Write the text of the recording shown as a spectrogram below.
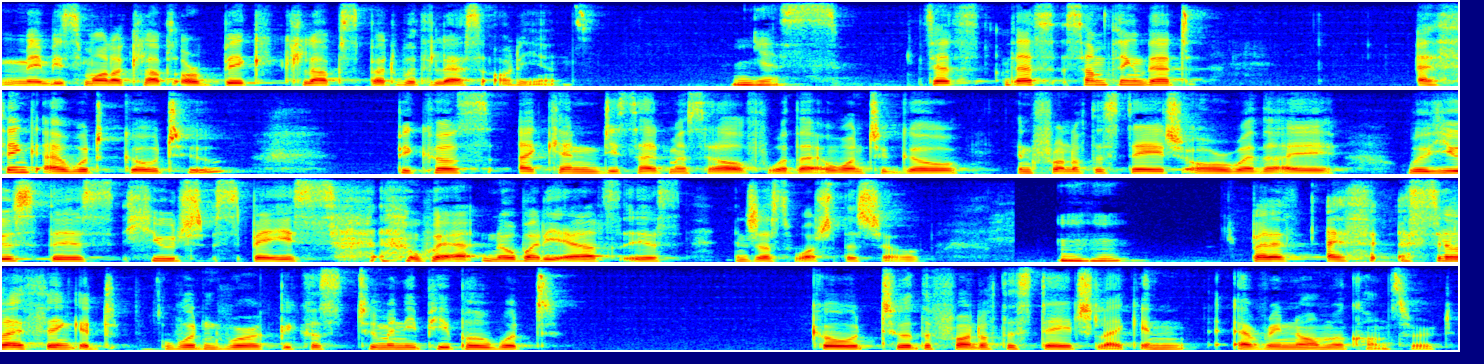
maybe smaller clubs or big clubs, but with less audience. Yes, that's that's something that I think I would go to because I can decide myself whether I want to go in front of the stage or whether I will use this huge space where nobody else is and just watch the show. Mm-hmm. But I, th- still, I think it wouldn't work because too many people would go to the front of the stage like in every normal concert.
